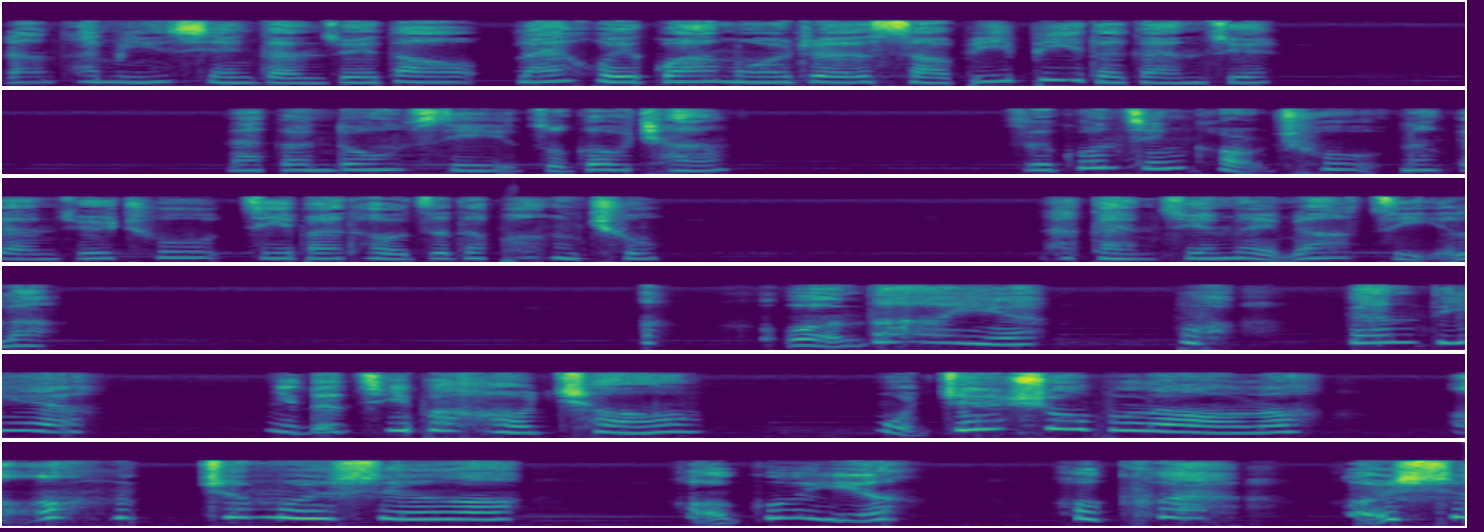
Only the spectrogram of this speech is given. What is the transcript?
让他明显感觉到来回刮磨着小逼壁的感觉。那根东西足够长。子宫颈口处能感觉出鸡巴头子的碰触，那感觉美妙极了。王大爷，不，干爹，你的鸡巴好长，我真受不了了！啊，这么深啊，好过瘾，好快，好深，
